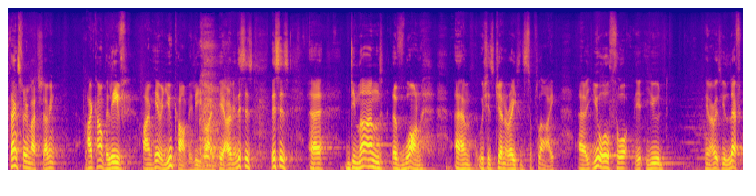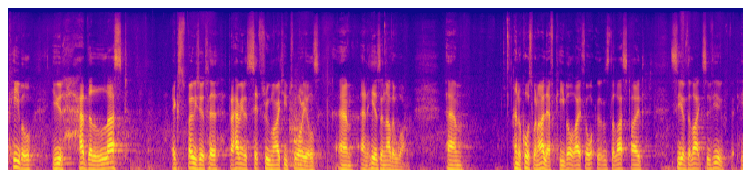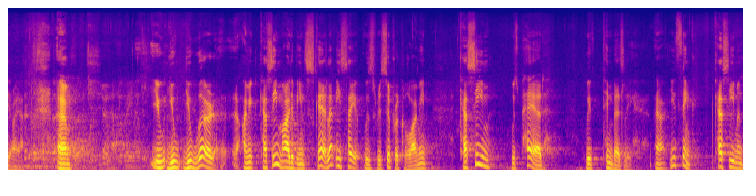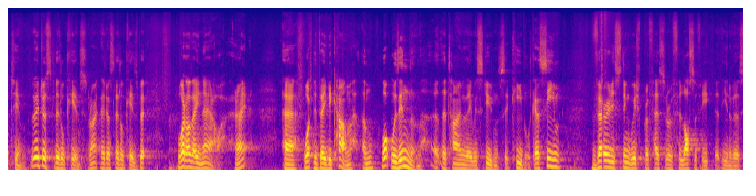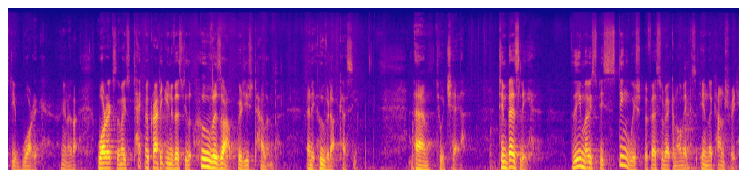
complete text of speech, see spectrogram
Thanks very much. I mean, I can't believe I'm here, and you can't believe I'm here. I mean, this is, this is uh, demand of one, um, which is generated supply. Uh, you all thought you'd, you know, as you left Keble, you'd had the last exposure to, to having to sit through my tutorials, um, and here's another one. Um, and of course, when I left Keble, I thought it was the last I'd of the likes of you, but here I am. Um, you, you, you were, I mean, Quassim might have been scared. Let me say it was reciprocal. I mean, Quassim was paired with Tim Besley. Now, you think Quassim and Tim, they're just little kids, right? They're just little kids. But what are they now, right? Uh, what did they become, and what was in them at the time they were students at Keble? Quassim very distinguished professor of philosophy at the University of Warwick. You know, that, Warwick's the most technocratic university that hoovers up British talent, and it hoovered up Cassie um, to a chair. Tim Besley, the most distinguished professor of economics in the country.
